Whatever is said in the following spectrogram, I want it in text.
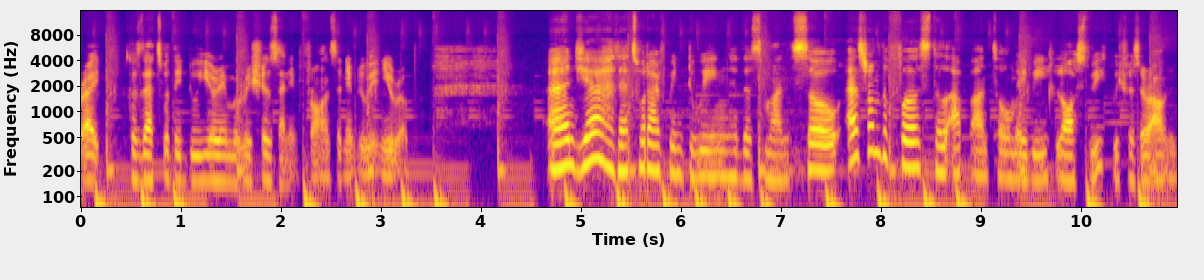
right? Because that's what they do here in Mauritius and in France and everywhere in Europe. And yeah, that's what I've been doing this month. So, as from the 1st till up until maybe last week, which was around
